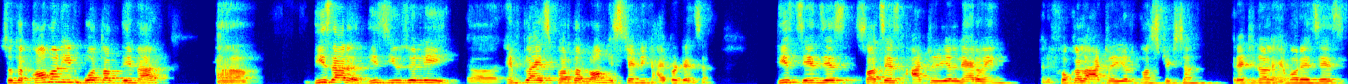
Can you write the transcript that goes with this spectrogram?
So the common in both of them are, uh, these are, these usually uh, implies for the long standing hypertension. These changes such as arterial narrowing and focal arterial constriction, retinal hemorrhages,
